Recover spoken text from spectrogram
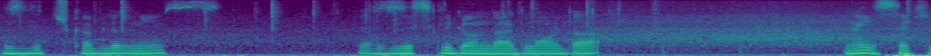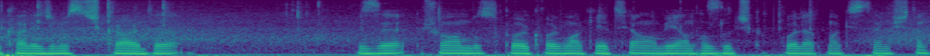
Hızlı çıkabilir miyiz? Biraz riskli gönderdim orada. Neyse ki kalecimiz çıkardı. Bize şu an bu skoru korumak yetiyor ama bir an hızlı çıkıp gol atmak istemiştim.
